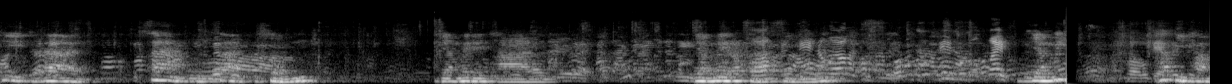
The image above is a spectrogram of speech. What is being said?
ที่จะได้สร้างบุญสร้างกุศลยังไม่ได้ทาน ยังไม่รักษาศีลยังไม่ถ้ามีธรรม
